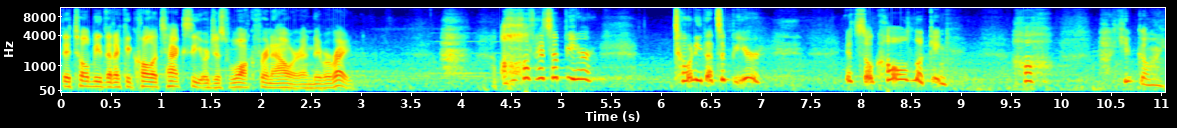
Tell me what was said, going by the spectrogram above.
They told me that I could call a taxi or just walk for an hour, and they were right. Oh, that's a beer. Tony, that's a beer. It's so cold looking. Oh, keep going.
